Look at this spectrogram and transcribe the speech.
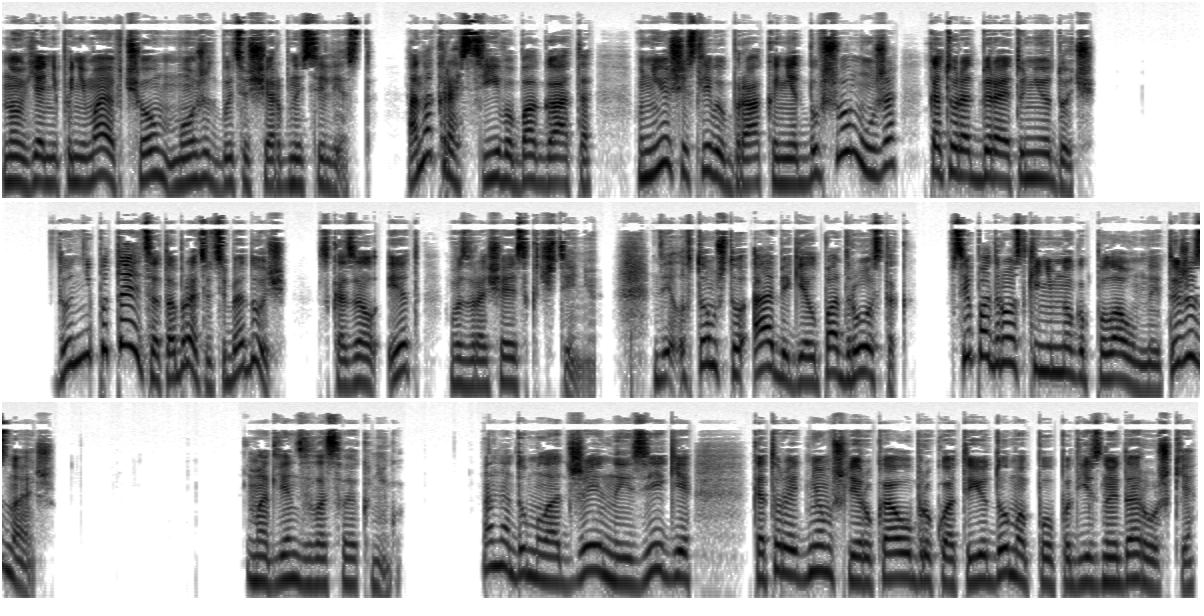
но я не понимаю, в чем может быть ущербной Селест. Она красива, богата, у нее счастливый брак и нет бывшего мужа, который отбирает у нее дочь. Да он не пытается отобрать у тебя дочь. — сказал Эд, возвращаясь к чтению. «Дело в том, что Абигейл — подросток. Все подростки немного полоумные, ты же знаешь». Мадлен взяла свою книгу. Она думала о Джейн и Зиге, которые днем шли рука об руку от ее дома по подъездной дорожке.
